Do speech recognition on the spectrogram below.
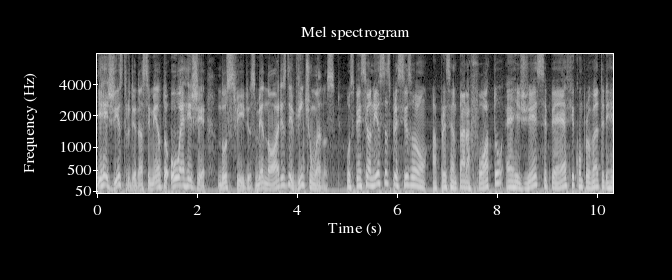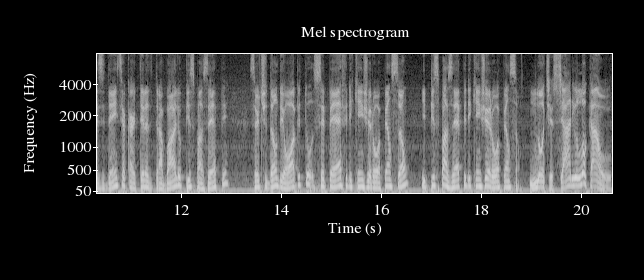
e registro de nascimento ou RG nos filhos menores de 21 anos. Os pensionistas precisam apresentar a foto, RG, CPF, comprovante de residência, carteira de trabalho, PIS/PASEP, certidão de óbito, CPF de quem gerou a pensão e PIS/PASEP de quem gerou a pensão. Noticiário local.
